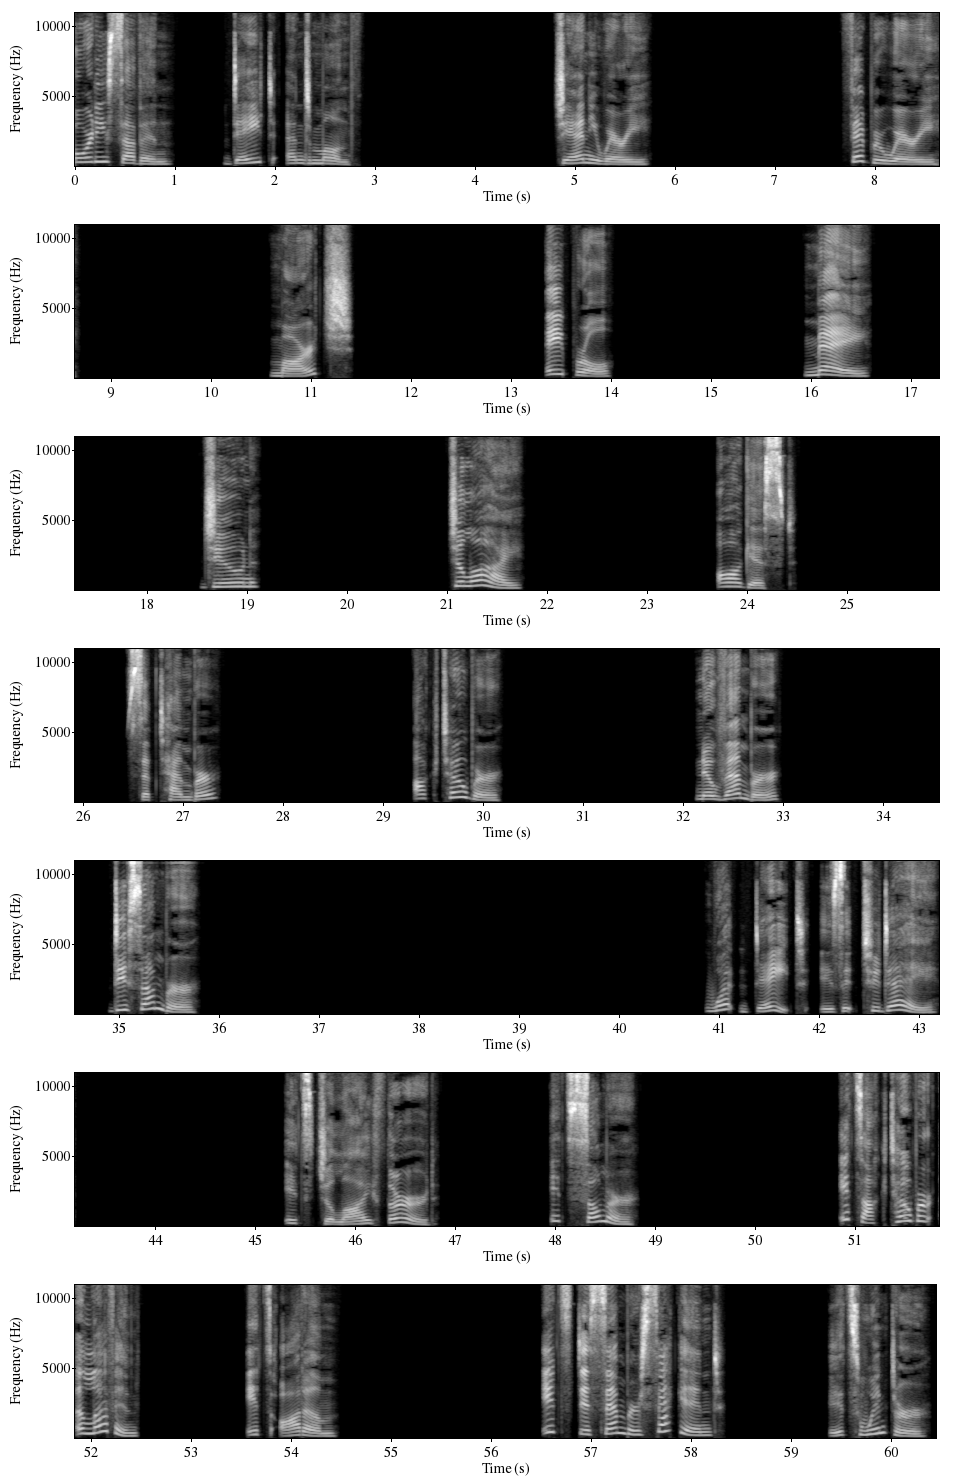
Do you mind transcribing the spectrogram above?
47. Date and month. January, February, March, April, May, June, July, August, September, October, November, December. What date is it today? It's July 3rd. It's summer. It's October 11th. It's autumn. It's December 2nd. It's winter.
